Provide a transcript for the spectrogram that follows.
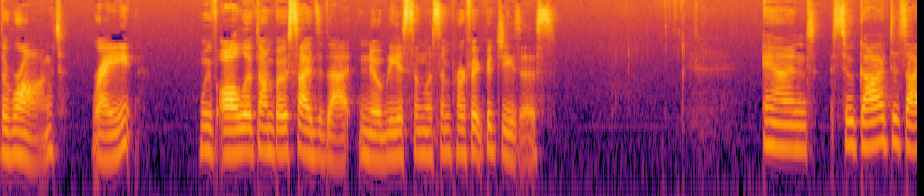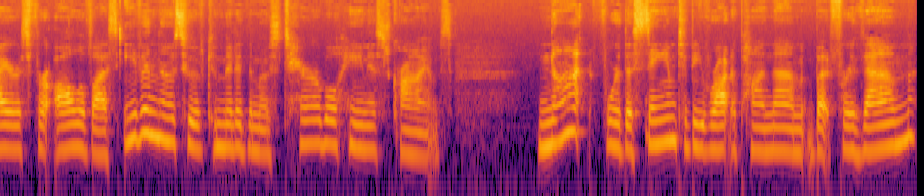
the wronged, right? We've all lived on both sides of that. Nobody is sinless and perfect but Jesus. And so God desires for all of us, even those who have committed the most terrible, heinous crimes, not for the same to be wrought upon them, but for them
